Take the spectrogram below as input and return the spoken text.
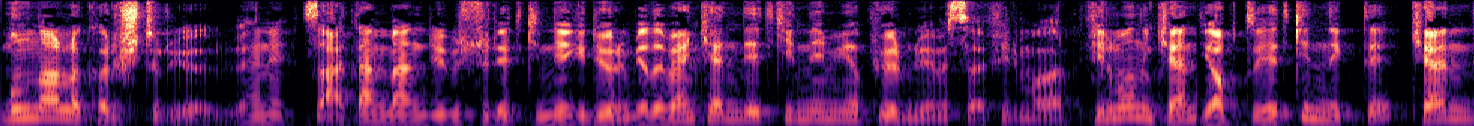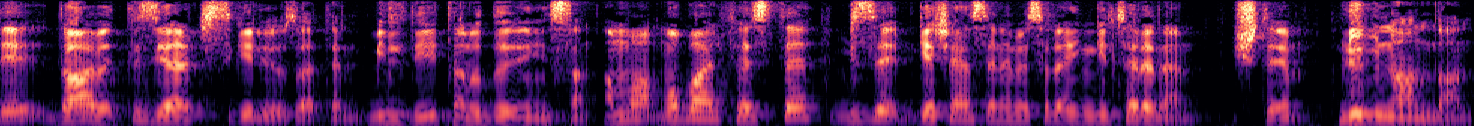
bunlarla karıştırıyor. Hani zaten ben diyor bir sürü etkinliğe gidiyorum ya da ben kendi etkinliğimi yapıyorum diyor mesela firmalar. Firmanın kendi yaptığı etkinlikte kendi davetli ziyaretçisi geliyor zaten. Bildiği, tanıdığı insan. Ama Mobile Fest'te bize geçen sene mesela İngiltere'den, işte Lübnan'dan,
